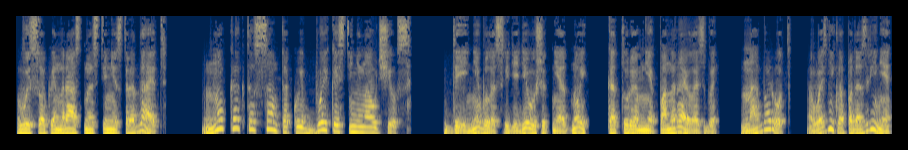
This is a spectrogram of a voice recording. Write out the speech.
высокой нравственности не страдают. Но как-то сам такой бойкости не научился. Да и не было среди девушек ни одной, которая мне понравилась бы. Наоборот, возникло подозрение,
